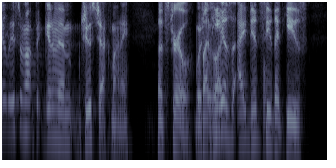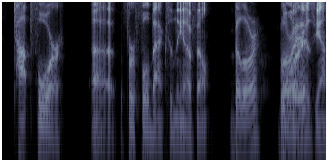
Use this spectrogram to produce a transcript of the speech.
At least we're not giving him Juszczyk money. That's true. But is he like- is. I did see that he's top four uh, for fullbacks in the NFL. Bellore? Bellore is? is, yeah.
